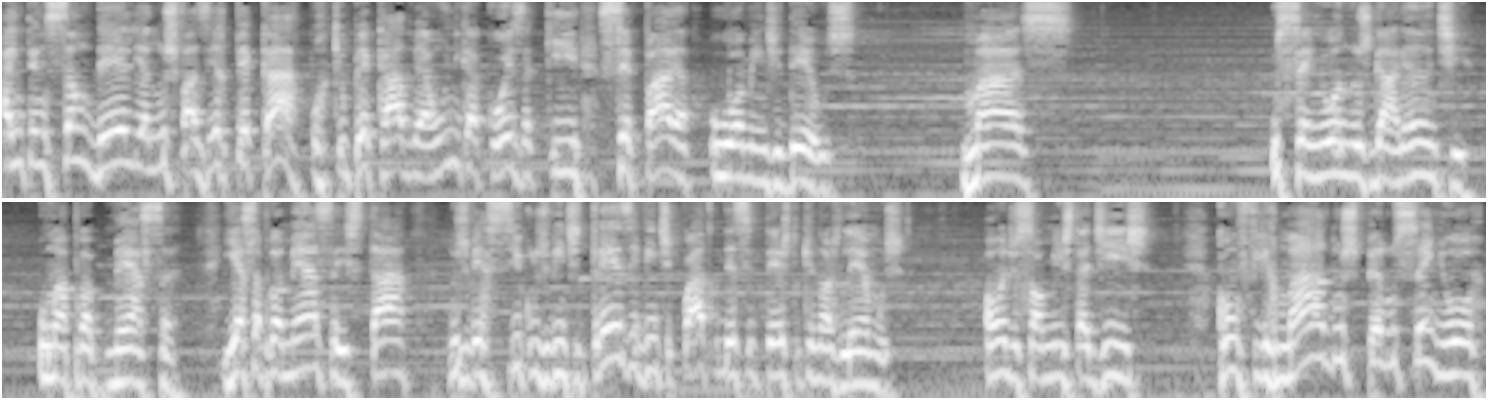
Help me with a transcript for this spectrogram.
a intenção dele é nos fazer pecar, porque o pecado é a única coisa que separa o homem de Deus. Mas o Senhor nos garante uma promessa, e essa promessa está nos versículos 23 e 24 desse texto que nós lemos, onde o salmista diz: Confirmados pelo Senhor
